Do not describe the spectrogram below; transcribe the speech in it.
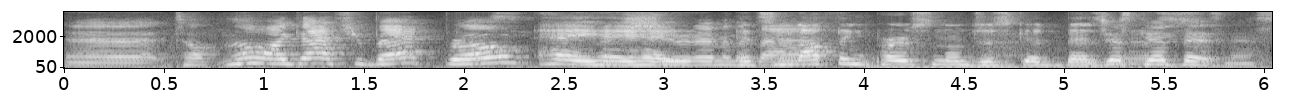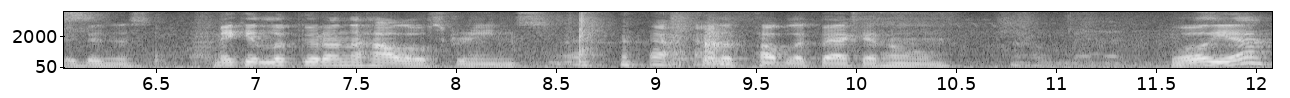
Uh, tell no, I got your back, bro. Hey, hey, hey! shoot him in the It's back. nothing personal, just good business. Just good business. Good business. Make it look good on the hollow screens for the public back at home. Oh man. Well, yeah.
